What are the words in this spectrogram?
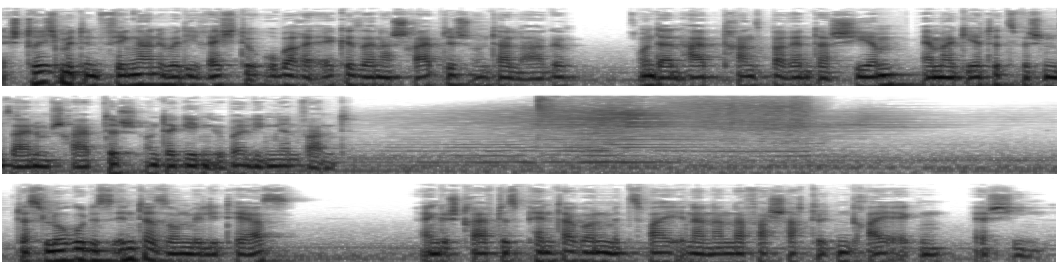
Er strich mit den Fingern über die rechte obere Ecke seiner Schreibtischunterlage und ein halbtransparenter Schirm emergierte zwischen seinem Schreibtisch und der gegenüberliegenden Wand. Das Logo des Interson-Militärs, ein gestreiftes Pentagon mit zwei ineinander verschachtelten Dreiecken, erschien.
